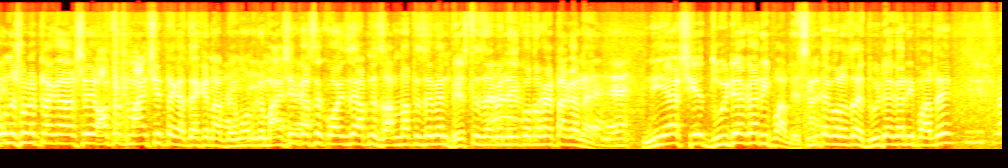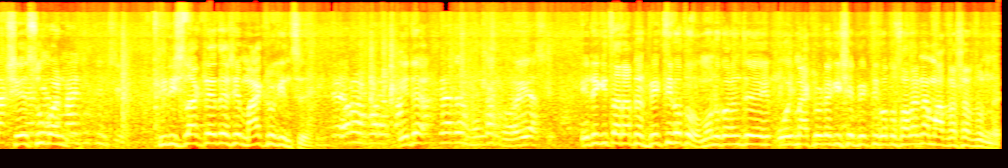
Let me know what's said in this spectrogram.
ডোনেশনের টাকা আসে অর্থাৎ মাইসের টাকা দেখেন আপনি। মনে করেন মাইসের কাছে কয় যে আপনি জান্নাতে যাবেন ভেস্তে যাবেন এই কত টাকা নেয়। নিয়ে সে দুইটা গাড়ি পালে। চিন্তা করা যায় দুইটা গাড়ি পালে সে সুপার তিরিশ লাখ টাকা দিয়ে সে মাইক্রো কিনছে। এটা- এটা হুন্ডার ঘরেই আছে। এটা কি তার আপনার ব্যক্তিগত? মনে করেন যে ওই মাইক্রোটা কি সে ব্যক্তিগত চালায় না মাদ্রাসার জন্য?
